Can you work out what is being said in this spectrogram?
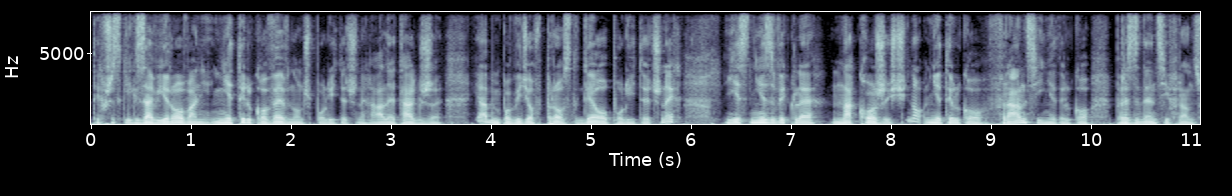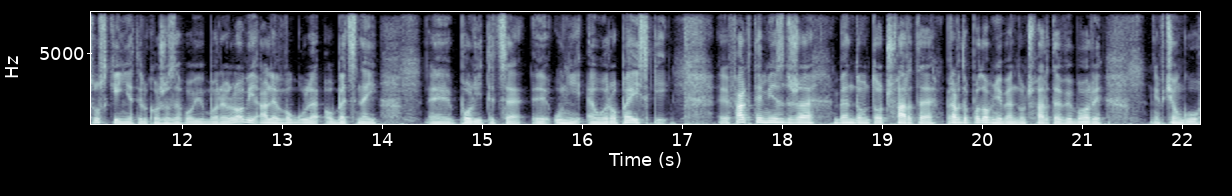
tych wszystkich zawirowań, nie tylko wewnątrzpolitycznych, ale także, ja bym powiedział wprost, geopolitycznych, jest niezwykle na korzyść, no nie tylko Francji, nie tylko prezydencji francuskiej, nie tylko Józefowi Borrelowi, ale w ogóle obecnej polityce Unii Europejskiej. Faktem jest, że będą to czwarte, prawdopodobnie będą czwarte wybory w ciągu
